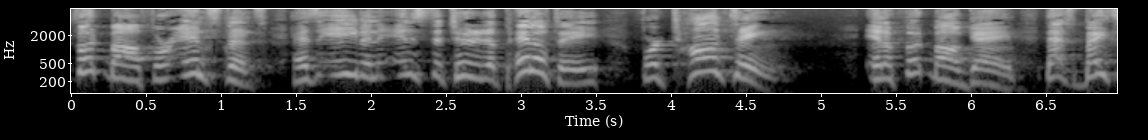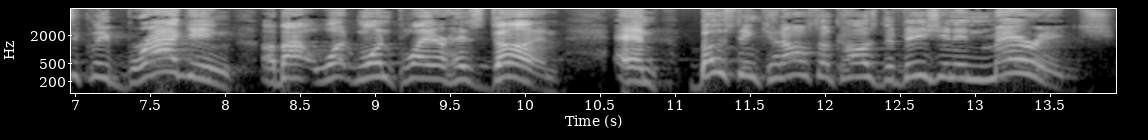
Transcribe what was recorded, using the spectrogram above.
Football, for instance, has even instituted a penalty for taunting in a football game. That's basically bragging about what one player has done. And boasting can also cause division in marriage.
